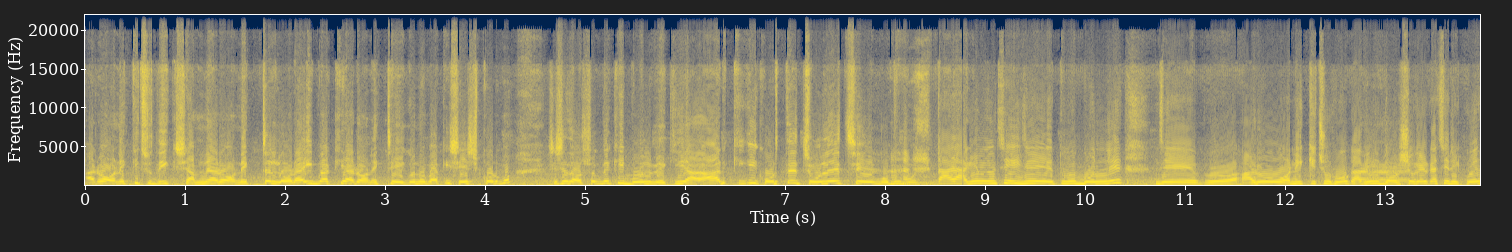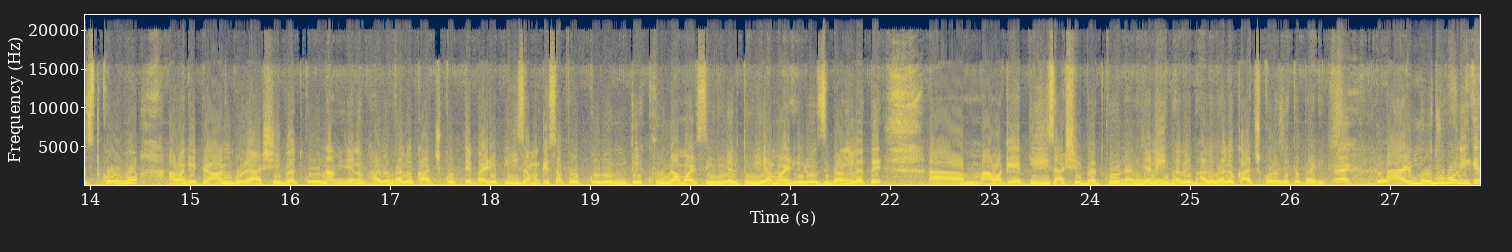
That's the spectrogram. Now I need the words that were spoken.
আরও অনেক কিছু দিক সামনে আরও অনেকটা লড়াই বাকি আর অনেকটা এগোনো বাকি শেষ করব। শেষে দর্শকদের কি বলবে? কি আর- কি কি করতে চলেছে মধুমণি? তার আগে বলছে এই যে তুমি বললে যে আরও অনেক কিছু হোক আমি হ্যাঁ। দর্শকের কাছে রিকোয়েস্ট করব। আমাকে প্রাণ ভরে আশীর্বাদ করুন আমি যেন ভালো ভালো কাজ করতে পারি। প্লিজ আমাকে সাপোর্ট করুন দেখুন আমার সিরিয়াল তুই আমার হিরো জি বাংলাতে আম, আমাকে প্লিজ আশীর্বাদ করুন। আমি যেন এইভাবে ভালো ভালো কাজ করে যেতে পারি। আর মধুবনীকে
